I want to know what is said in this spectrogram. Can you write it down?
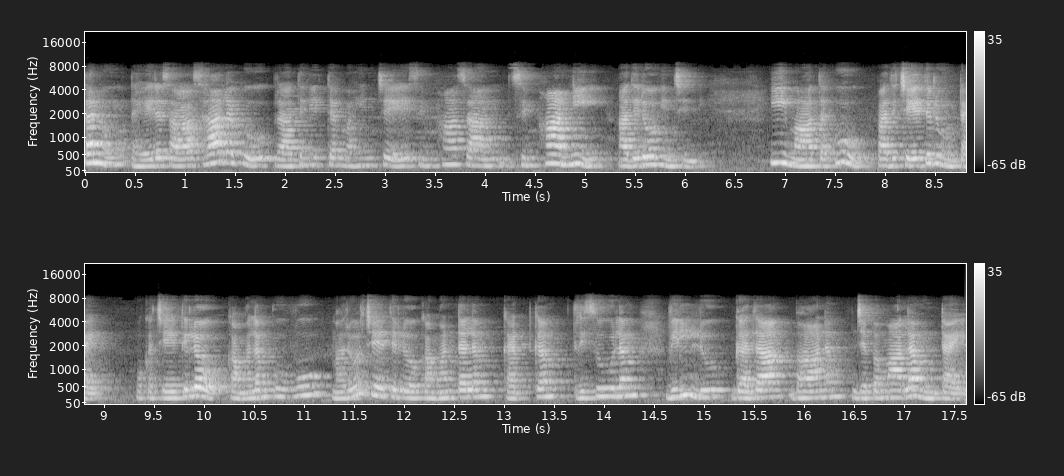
తను ధైర్య సాహసాలకు ప్రాతినిధ్యం వహించే సింహాసా సింహాన్ని అధిరోహించింది. ఈ మాతకు పది చేతులు ఉంటాయి. ఒక చేతిలో కమలం పువ్వు మరో చేతిలో కమండలం ఖడ్గం త్రిశూలం విల్లు గద బాణం జపమాల ఉంటాయి.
